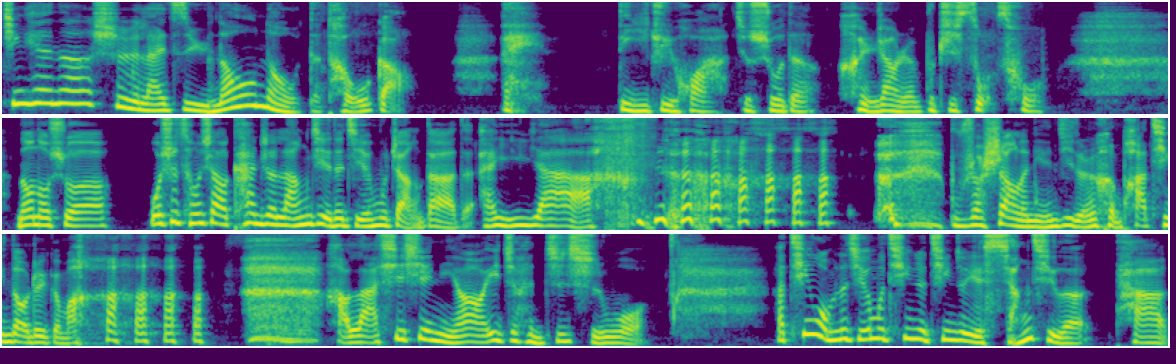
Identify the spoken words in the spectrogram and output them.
今天呢，是来自于 NONO 的投稿。哎，第一句话就说得很让人不知所措。NONO 说：“我是从小看着郎姐的节目长大的。哎呀，不知道上了年纪的人很怕听到这个吗？好啦，谢谢你哦，一直很支持我啊。听我们的节目，听着听着也想起了他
